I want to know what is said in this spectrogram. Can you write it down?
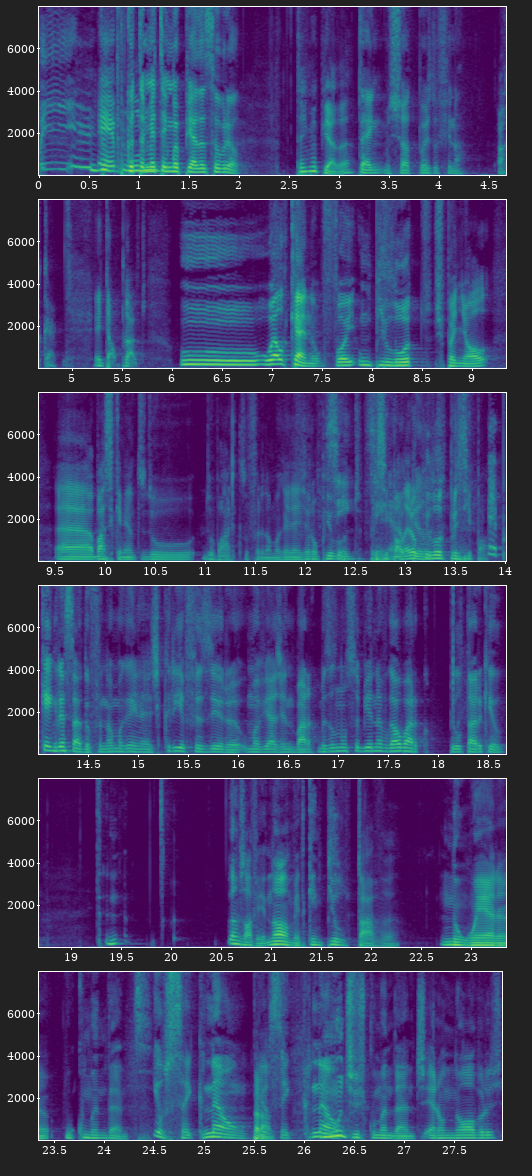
lindo! É, porque eu também tenho uma piada sobre ele. Tem uma piada? Tenho, mas só depois do final. Ok. Então, pronto. O, o Elcano foi um piloto espanhol, ah, basicamente, do, do barco do Fernando Magalhães. Era o piloto Sim, sim, principal. era o era o piloto. piloto principal. É porque é engraçado, o Fernando Magalhães queria fazer uma viagem de barco, mas ele não sabia navegar o barco, pilotar aquilo. Vamos lá ver. Normalmente, quem pilotava não era o comandante. Eu sei que não, eu Pronto. sei que não. Muitos dos comandantes eram nobres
